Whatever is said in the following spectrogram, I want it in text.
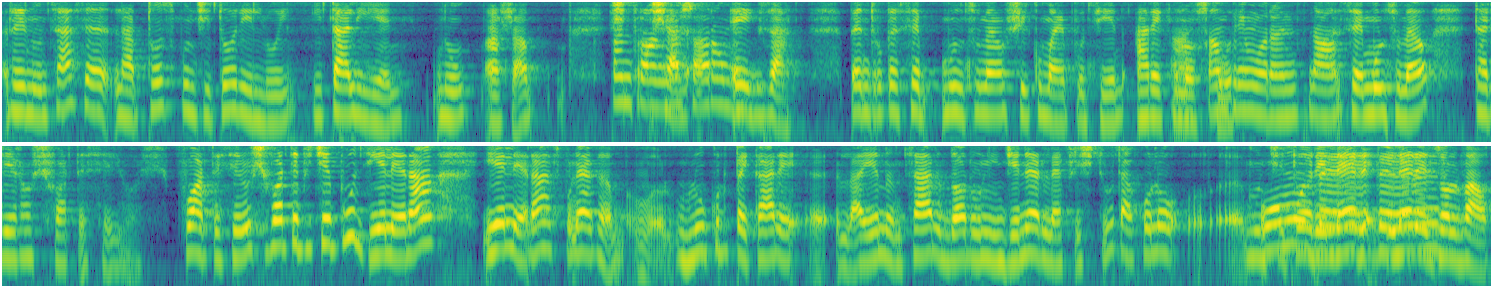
renunțase la toți muncitorii lui, italieni, nu, așa. Pentru a și- și angaja români. Exact. Pentru că se mulțumeau și cu mai puțin, a recunoscut. Asta în primul rând, da. Se mulțumeau, dar erau și foarte serioși. Foarte serioși și foarte pricepuți. El era, el era, spunea că uh, lucruri pe care uh, la el în țară doar un inginer le-a fi știut, acolo uh, muncitorii de- le, de le rând. rezolvau.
